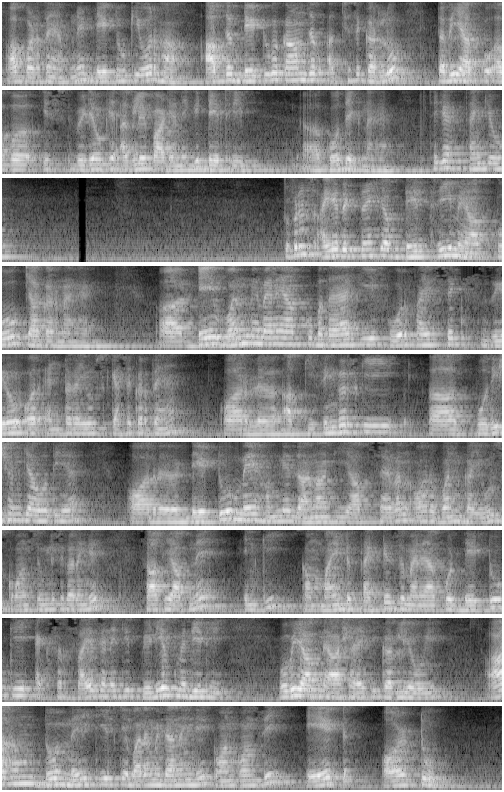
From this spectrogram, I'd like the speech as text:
आप बढ़ते हैं अपने डे टू की ओर। हाँ आप जब डे टू का काम जब अच्छे से कर लो तभी आपको अब इस वीडियो के अगले पार्ट यानी कि डे थ्री को देखना है। ठीक है? थैंक यू तो फ्रेंड्स आइए देखते हैं कि अब डे थ्री में आपको क्या करना है। डे uh, वन में मैंने आपको बताया कि फोर फाइव सिक्स ज़ीरो और एंटर का यूज़ कैसे करते हैं और आपकी फिंगर्स की पोजीशन uh, क्या होती है। और डे टू में हमने जाना कि आप सेवन और वन का यूज़ कौन सी उंगली से करेंगे? साथ ही आपने इनकी कंबाइंड प्रैक्टिस जो मैंने आपको डे टू की एक्सरसाइज यानी कि पीडीएफ में दी थी, वो भी आपने आशा है कि कर ली होगी। आज हम दो नई कीज के बारे में जानेंगे। कौन कौन सी? एट और टू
